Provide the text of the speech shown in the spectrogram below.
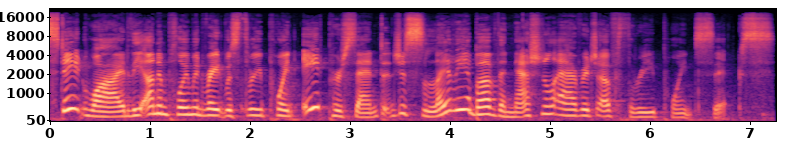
Statewide, the unemployment rate was 3.8%, just slightly above the national average of 3.6.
